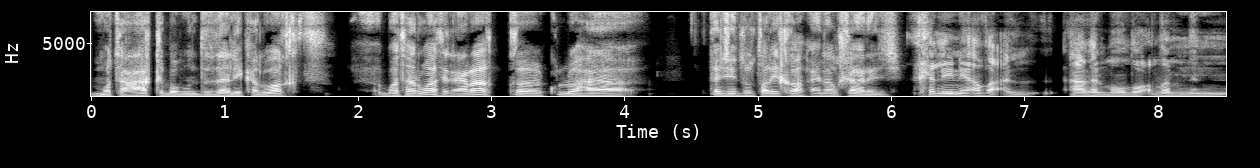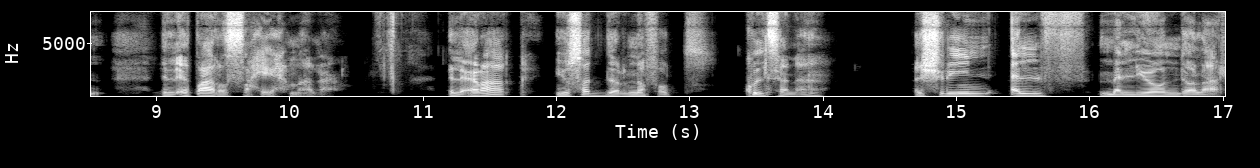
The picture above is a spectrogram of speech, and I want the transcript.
المتعاقبه منذ ذلك الوقت وثروات العراق كلها تجد طريقها إلى الخارج. خليني أضع هذا الموضوع ضمن الإطار الصحيح ماله. العراق يصدر نفط كل سنة 20 ألف مليون دولار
